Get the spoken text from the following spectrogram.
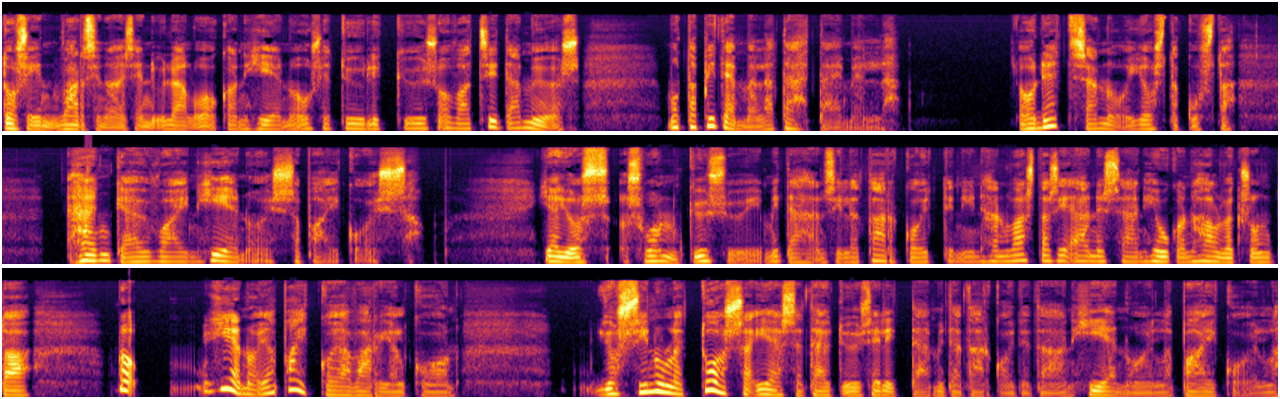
Tosin varsinaisen yläluokan hienous ja tyylikkyys ovat sitä myös, mutta pitemmällä tähtäimellä. Odet sanoi jostakusta, hän käy vain hienoissa paikoissa. Ja jos Swan kysyi, mitä hän sillä tarkoitti, niin hän vastasi äänessään hiukan halveksuntaa, no hienoja paikkoja varjelkoon. Jos sinulle tuossa iässä täytyy selittää, mitä tarkoitetaan hienoilla paikoilla,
